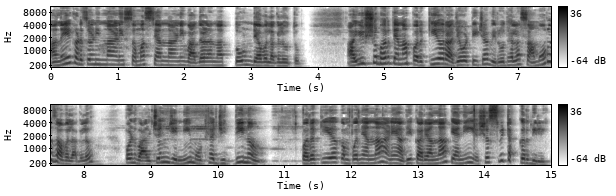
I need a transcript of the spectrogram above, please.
अनेक अडचणींना आणि समस्यांना आणि वादळांना तोंड द्यावं लागलं होतं. आयुष्यभर त्यांना परकीय राजवटीच्या विरोधाला सामोरं जावं लागलं पण वालचंदजींनी मोठ्या जिद्दीनं परकीय कंपन्यांना आणि अधिकाऱ्यांना त्यांनी यशस्वी टक्कर दिली.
